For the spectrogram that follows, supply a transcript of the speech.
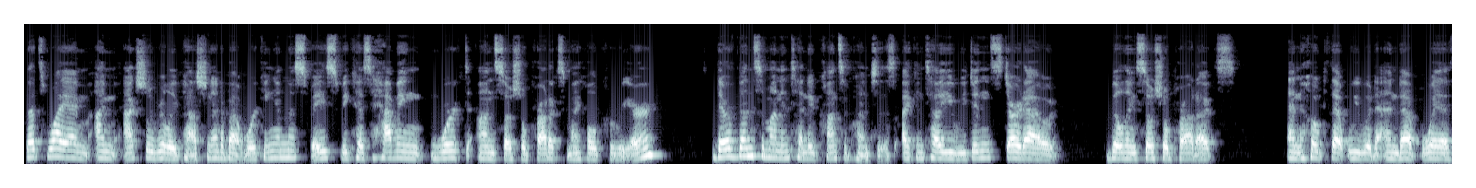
that's why I'm I'm actually really passionate about working in this space because having worked on social products my whole career, there have been some unintended consequences. I can tell you, we didn't start out building social products and hope that we would end up with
